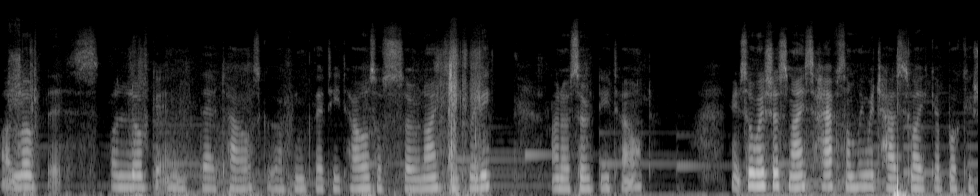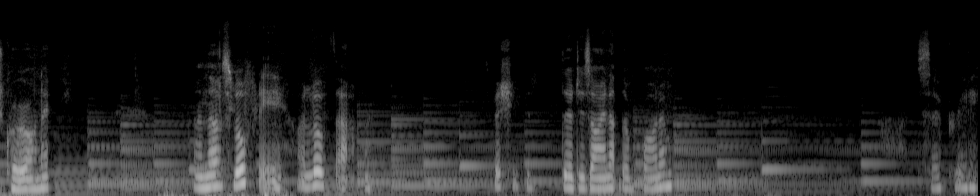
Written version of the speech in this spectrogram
I love this. I love getting their towels because I think their tea towels are so nice and pretty and are so detailed. It's always just nice to have something which has like a bookish quote on it. And that's lovely. I love that. Especially the, the design at the bottom. So pretty.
